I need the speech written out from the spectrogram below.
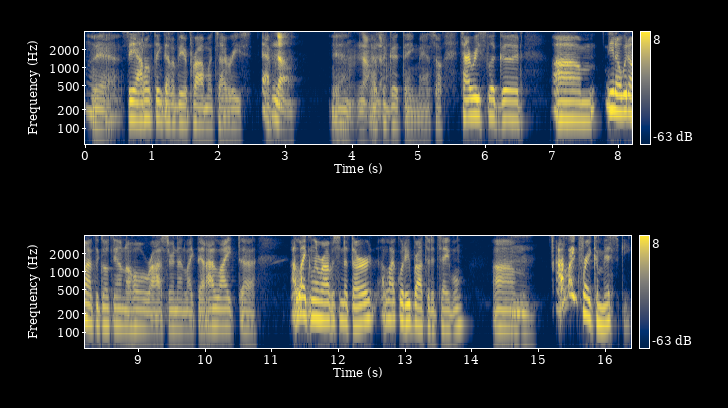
Yeah. See, I don't think that'll be a problem with Tyrese ever. No, Yeah. no, That's no. a good thing, man. So Tyrese looked good. Um, you know, we don't have to go down the whole roster and nothing like that. I liked uh I like Glenn Robinson the third. I like what he brought to the table. Um I like Frank Kaminsky.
